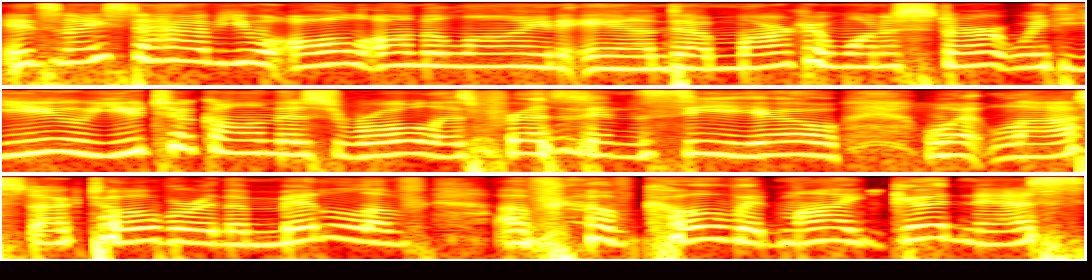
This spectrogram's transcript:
It's nice to have you all on the line. And uh, Mark, I want to start with you. You took on this role as president and CEO, what, last October in the middle of, of, of COVID. My goodness.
